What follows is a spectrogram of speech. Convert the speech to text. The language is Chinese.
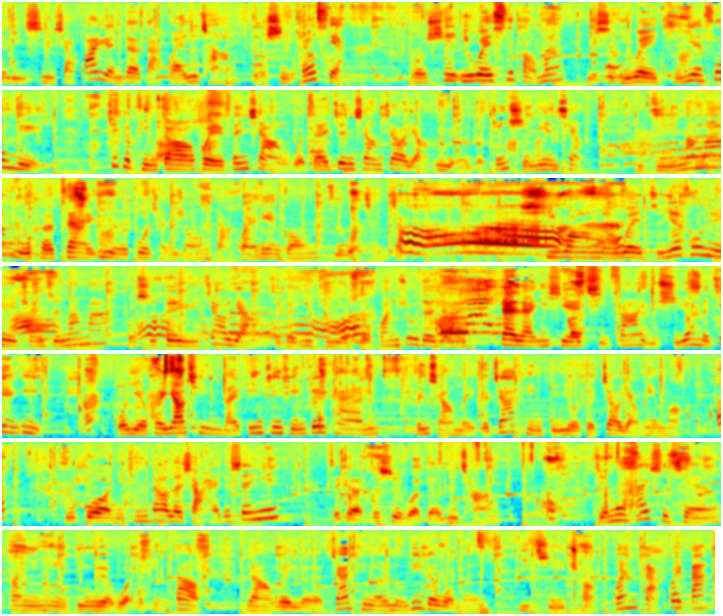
这里是小花园的打怪日常，我是 Elsa，我是一位四宝妈，也是一位职业妇女。这个频道会分享我在正向教养育儿的真实面相，以及妈妈如何在育儿过程中打怪练功、自我成长。希望能为职业妇女、全职妈妈，或是对于教养这个议题有所关注的人，带来一些启发与实用的建议。我也会邀请来宾进行对谈，分享每个家庭独有的教养面貌。如果你听到了小孩的声音，这个就是我的日常。节目开始前，欢迎你订阅我的频道，让为了家庭而努力的我们一起闯关打怪吧！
